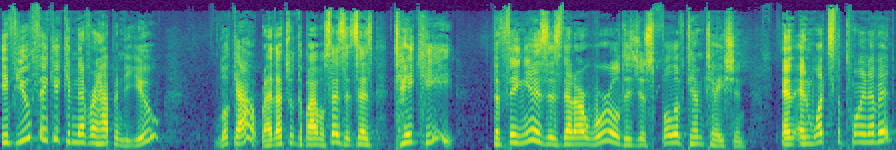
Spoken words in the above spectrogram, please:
if you think it can never happen to you, look out, right? That's what the Bible says. It says, take heed. The thing is, is that our world is just full of temptation. And, and what's the point of it?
